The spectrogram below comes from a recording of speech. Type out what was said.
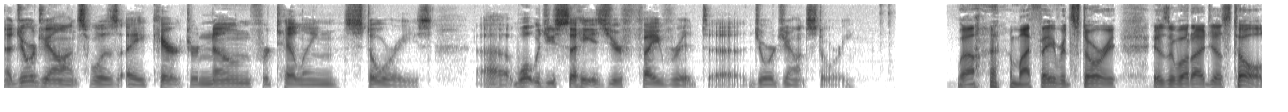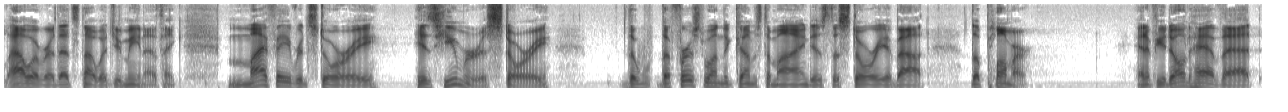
Now, George Younce was a character known for telling stories. Uh, what would you say is your favorite uh, George Younce story? Well, my favorite story is what I just told. However, that's not what you mean, I think. My favorite story, his humorous story, the the first one that comes to mind is the story about the plumber and if you don't have that,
